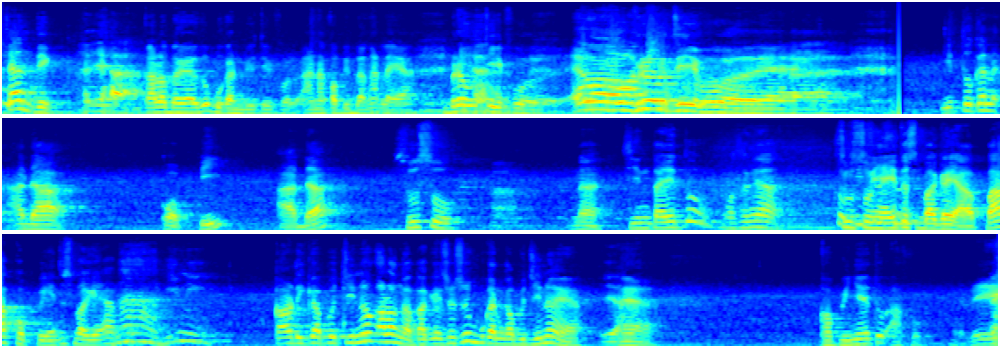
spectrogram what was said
cantik Ya. kalau bagi aku bukan beautiful anak kopi banget lah ya beautiful oh beautiful ya Itu kan ada kopi, ada susu. Nah, cinta itu maksudnya susunya itu sebagai apa, kopinya itu sebagai apa? Nah, gini. Kalau di cappuccino kalau nggak pakai susu bukan cappuccino ya? Iya. Ya. Kopinya itu aku. Iya,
